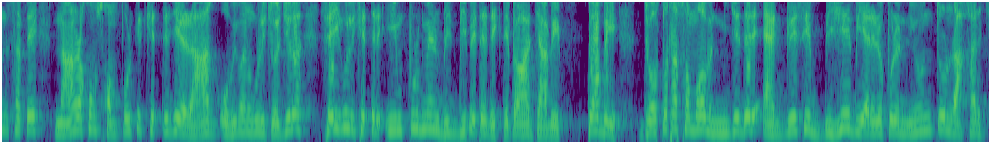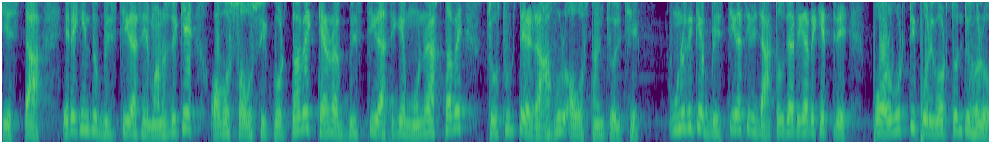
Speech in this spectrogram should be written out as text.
মানুষজনদের সাথে নানা রকম সম্পর্কের ক্ষেত্রে যে রাগ, অভিমানগুলি চলছিল সেইগুলি ক্ষেত্রে ইম্প্রুভমেন্ট বৃদ্ধি পেতে দেখতে পাওয়া যাবে। তবে যতটা সম্ভব নিজেদের অ্যাগ্রেসিভ বিহেভিয়ারের উপরে নিয়ন্ত্রণ রাখার চেষ্টা, এটা কিন্তু বৃষ্টি রাশির মানুষদেরকে অবশ্য অবশ্যই করতে হবে। কেননা বৃষ্টি রাশিকে মনে রাখতে হবে, চতুর্থে রাহুর অবস্থান চলছে। অন্যদিকে বৃষ্টি রাশির জাতক জাতিকাদের ক্ষেত্রে পরবর্তী পরিবর্তনটি হলো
